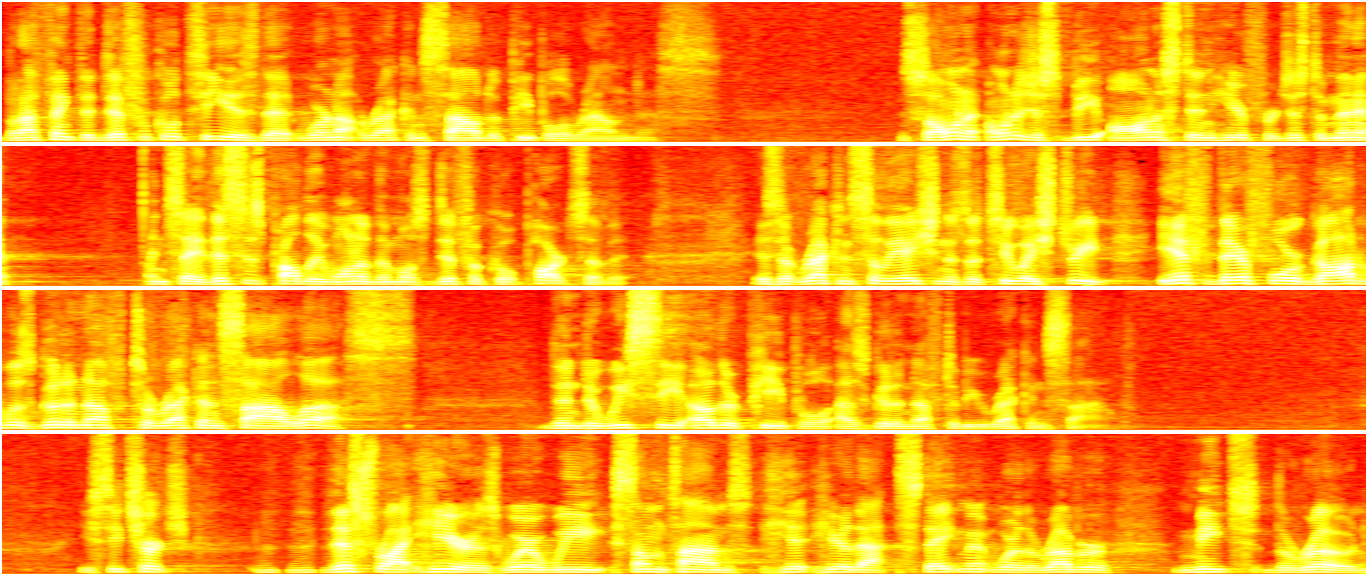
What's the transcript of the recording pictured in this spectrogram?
But I think the difficulty is that we're not reconciled to people around us. So I want to I want to just be honest in here for just a minute and say this is probably one of the most difficult parts of it is that reconciliation is a two-way street. If therefore god was good enough to reconcile us then do we see other people as good enough to be reconciled? You see church this right here is where we sometimes hear that statement where the rubber meets the road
